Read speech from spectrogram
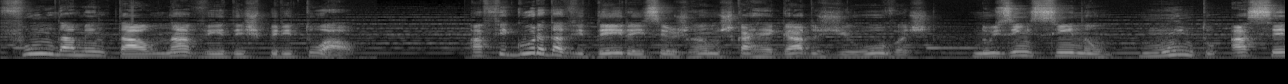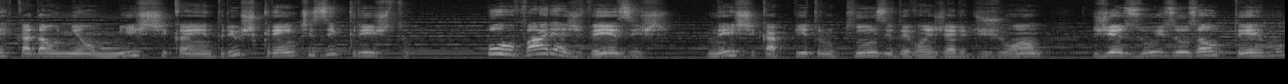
fundamental na vida espiritual. A figura da videira e seus ramos carregados de uvas nos ensinam muito acerca da união mística entre os crentes e Cristo. Por várias vezes, neste capítulo 15 do Evangelho de João, Jesus usa o termo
